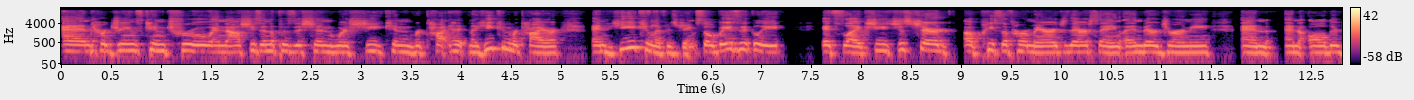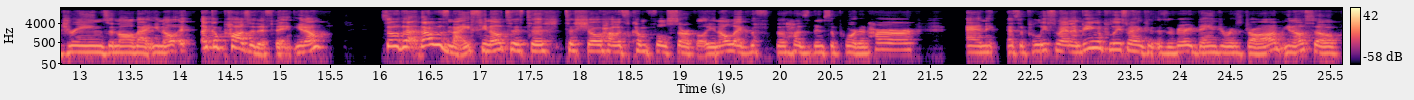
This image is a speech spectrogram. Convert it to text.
And her dreams came true and now she's in a position where she can retire like he can retire and he can live his dreams. So basically it's like she just shared a piece of her marriage there saying in their journey and and all their dreams and all that you know it, like a positive thing you know? So that that was nice you know to to to show how it's come full circle you know like the, the husband supported her. And as a policeman and being a policeman is a very dangerous job you know? So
